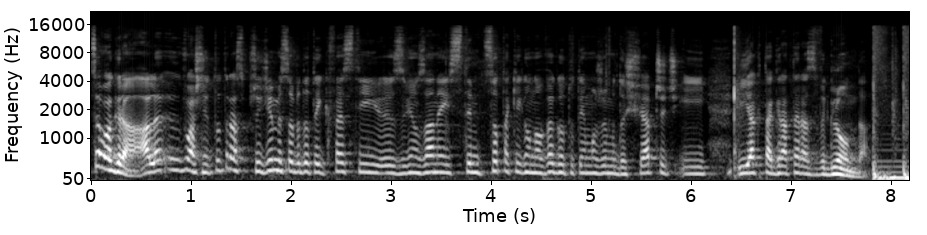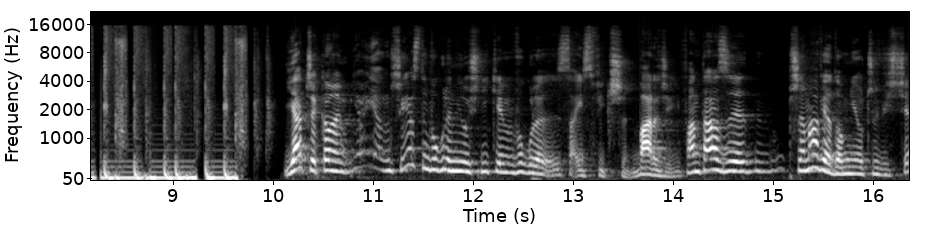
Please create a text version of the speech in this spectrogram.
Cała gra, ale y, właśnie, to teraz przejdziemy sobie do tej kwestii y, związanej z tym, co takiego nowego tutaj możemy doświadczyć i, i jak ta gra teraz wygląda. Ja czekałem, ja, ja, znaczy ja jestem w ogóle miłośnikiem w ogóle science fiction, bardziej. Fantazy przemawia do mnie oczywiście,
